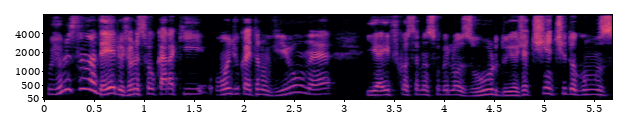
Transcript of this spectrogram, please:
o Jones tá na dele, o Jones foi o cara que, onde o Caetano viu, né? E aí ficou sabendo sobre Losurdo, e eu já tinha tido alguns,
